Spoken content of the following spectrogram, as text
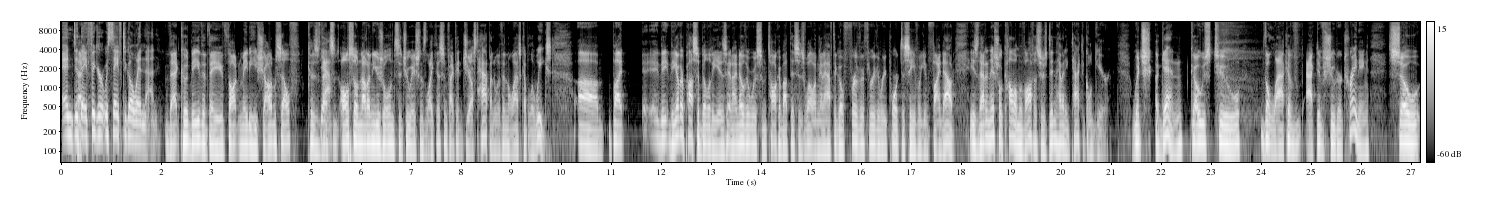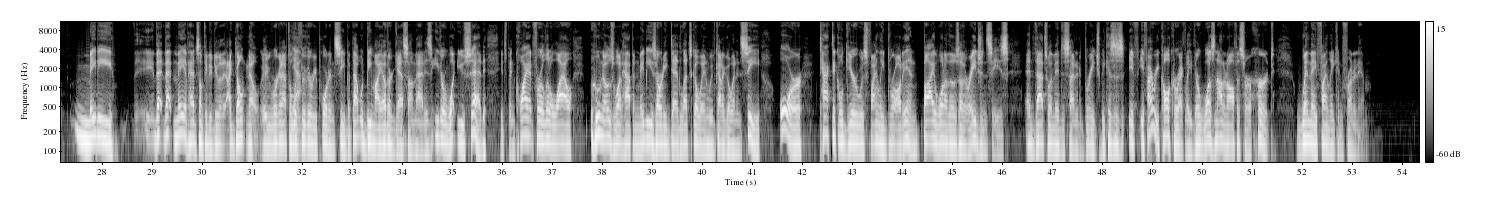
And did that, they figure it was safe to go in then? That could be that they thought maybe he shot himself because that's yeah. also not unusual in situations like this. In fact, it just happened within the last couple of weeks. Um, but the the other possibility is, and I know there was some talk about this as well. I'm going to have to go further through the report to see if we can find out. Is that initial column of officers didn't have any tactical gear, which again goes to the lack of active shooter training. So maybe eh, that that may have had something to do with it. I don't know. Eh, we're gonna have to look yeah. through the report and see. But that would be my other guess on that. Is either what you said. It's been quiet for a little while. Who knows what happened? Maybe he's already dead. Let's go in. We've got to go in and see or tactical gear was finally brought in by one of those other agencies and that's when they decided to breach. Because if if I recall correctly there was not an officer hurt when they finally confronted him.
